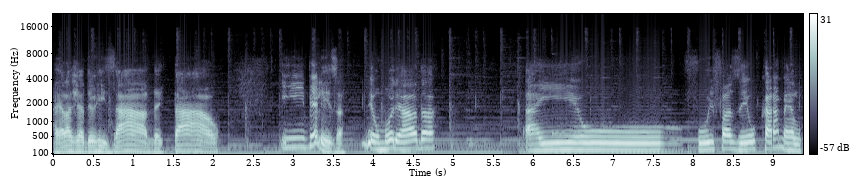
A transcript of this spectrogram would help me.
Aí ela já deu risada e tal. E beleza, deu uma olhada. Aí eu fui fazer o caramelo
